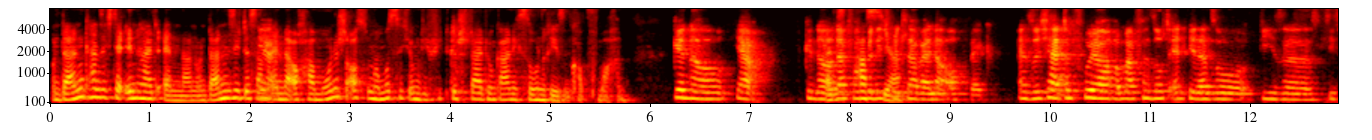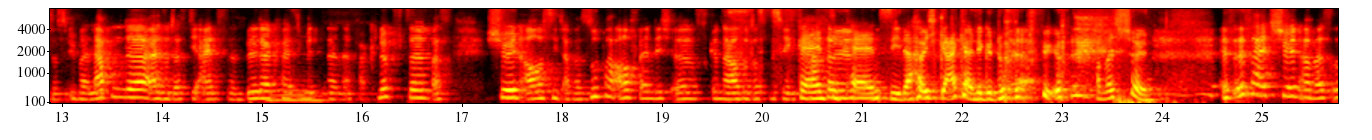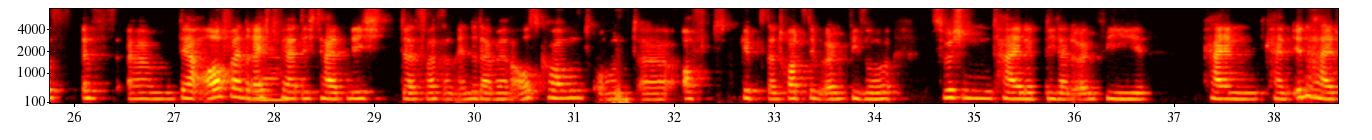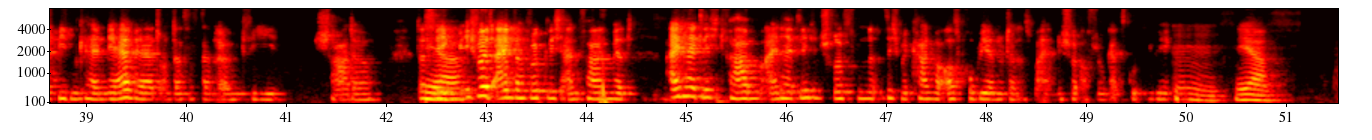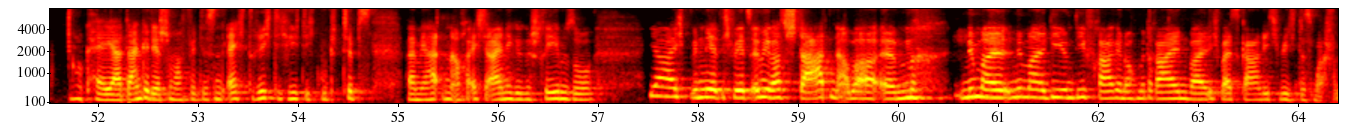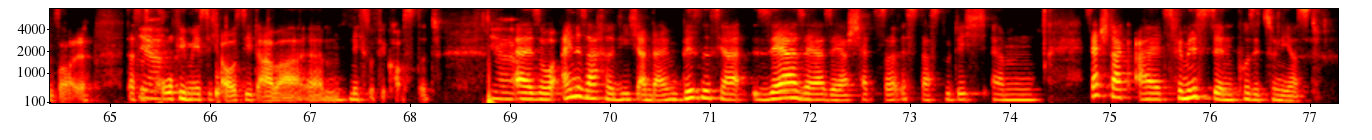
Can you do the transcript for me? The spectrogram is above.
Und dann kann sich der Inhalt ändern. Und dann sieht es am ja. Ende auch harmonisch aus und man muss sich um die Feed-Gestaltung gar nicht so einen Riesenkopf machen. Genau, ja, genau. Also Davon bin ich ja. mittlerweile auch weg. Also ich hatte früher auch immer versucht, entweder so dieses, dieses Überlappende, also dass die einzelnen Bilder mm. quasi miteinander verknüpft sind, was schön aussieht, aber super aufwendig ist. Genauso das mit den Fancy Kacheln. Fancy, da habe ich gar keine Geduld ja. für. Aber ist schön es ist halt schön, aber es ist, es, ähm, der Aufwand rechtfertigt ja. halt nicht das, was am Ende dabei rauskommt. Und äh, oft gibt es dann trotzdem irgendwie so Zwischenteile, die dann irgendwie keinen kein Inhalt bieten, keinen Mehrwert. Und das ist dann irgendwie schade. Deswegen, ja. ich würde einfach wirklich anfangen mit einheitlichen Farben, einheitlichen Schriften, sich mit Canva ausprobieren und dann ist man eigentlich schon auf einem ganz guten Weg. Mm, ja, Okay, ja, danke dir schon mal für das sind echt richtig, richtig gute Tipps, weil mir hatten auch echt einige geschrieben, so, ja, ich bin jetzt, ich will jetzt irgendwie was starten, aber ähm, nimm, mal, nimm mal die und die Frage noch mit rein, weil ich weiß gar nicht, wie ich das machen soll. Dass ja. es profimäßig aussieht, aber ähm, nicht so viel kostet. Ja. Also eine Sache, die ich an deinem Business ja sehr, sehr, sehr schätze, ist, dass du dich ähm, sehr stark als Feministin positionierst.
